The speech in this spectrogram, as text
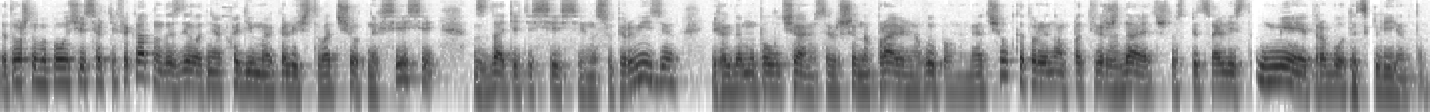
Для того, чтобы получить сертификат, надо сделать необходимое количество отчетных сессий, сдать эти сессии на супервизию. И когда мы получаем совершенно правильно выполненный отчет, который нам подтверждает, что специалист умеет работать с клиентом,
